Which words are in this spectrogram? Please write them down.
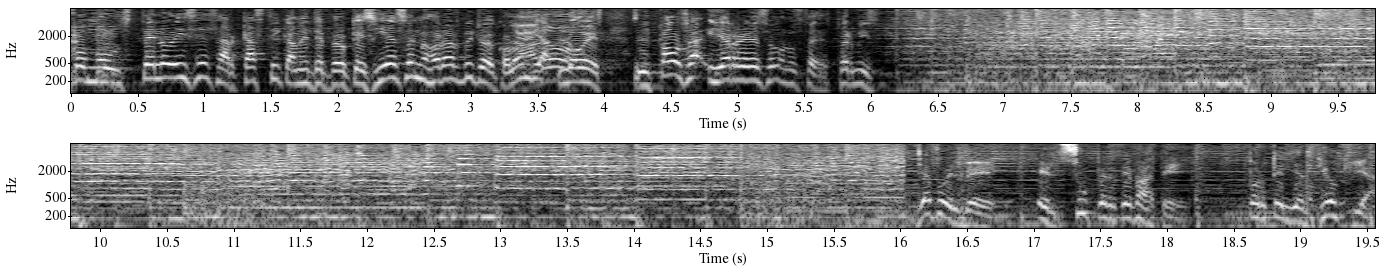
como usted lo dice sarcásticamente, pero que sí es el mejor árbitro de Colombia, Claro. lo es. Pausa y ya regreso con ustedes. Permiso. Vuelve el Superdebate por Teleantioquia.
